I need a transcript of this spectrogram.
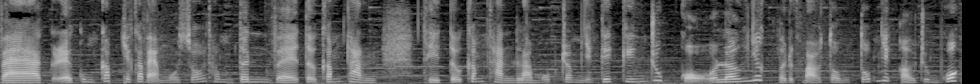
Và để cung cấp cho các bạn một số thông tin về tự cấm thành thì tự cấm thành là một trong những cái kiến trúc cổ lớn nhất và được bảo tồn tốt nhất ở Trung Quốc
